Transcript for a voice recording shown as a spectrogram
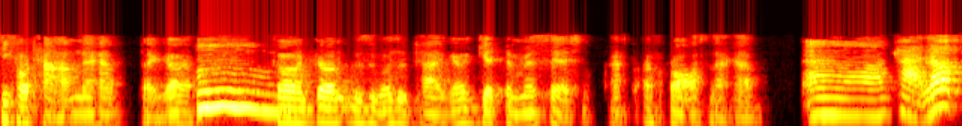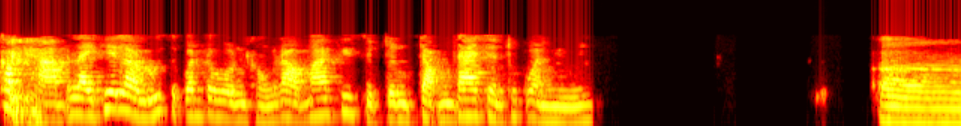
ที่เขาถามนะครับ แต่ก็ก็ก็รู้สึกว่าสุดท้ายก็ get the message across นะครับอ่าค่ะ แล้วคำถามอะไรที่เรารู้สึกว่าโดนของเรามากที่สุดจนจำได้จนทุกวันนี้เอ่อ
